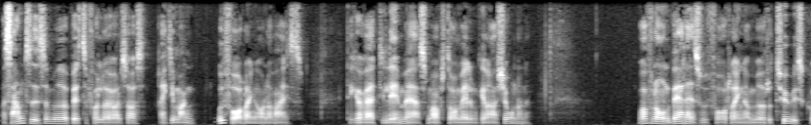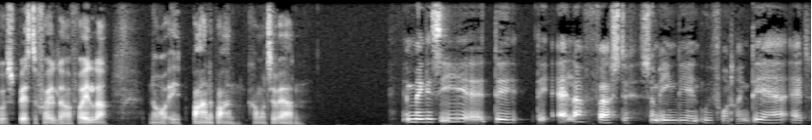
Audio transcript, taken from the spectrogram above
Og samtidig så møder bedsteforældre jo altså også rigtig mange udfordringer undervejs. Det kan være dilemmaer, som opstår mellem generationerne. Hvorfor nogle hverdagsudfordringer møder du typisk hos bedsteforældre og forældre, når et barnebarn kommer til verden? Man kan sige, at det, det allerførste, som egentlig er en udfordring, det er, at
